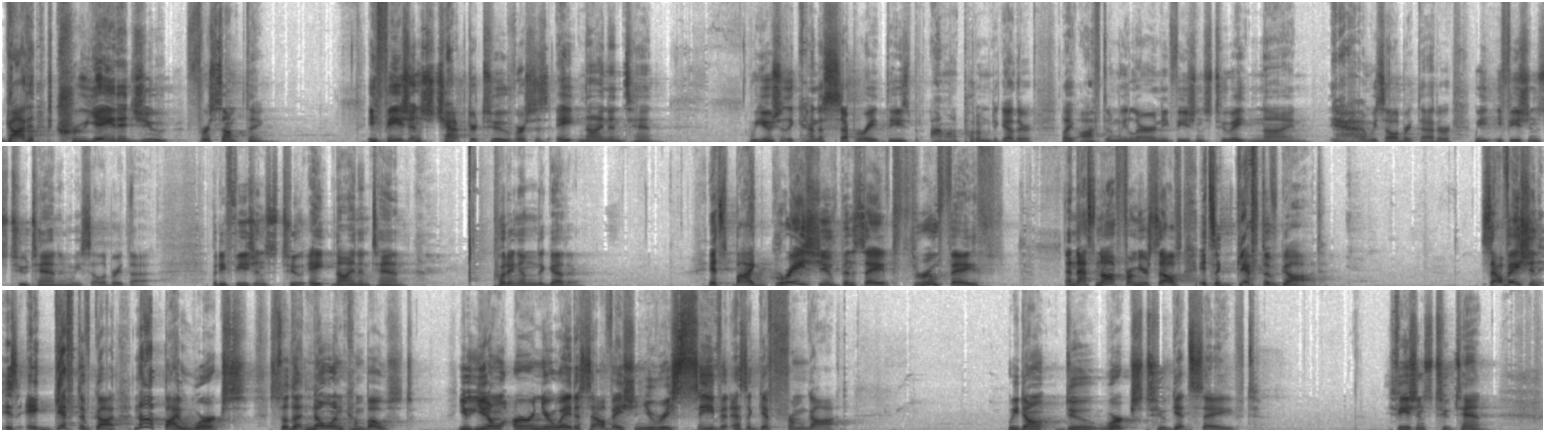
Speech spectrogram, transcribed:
God created you for something. Ephesians chapter 2 verses 8, 9 and 10. We usually kind of separate these, but I want to put them together. Like often we learn Ephesians 2, 8 and 9. Yeah, and we celebrate that or we Ephesians 2:10 and we celebrate that. But Ephesians 2, 8, 9 and 10 putting them together. It's by grace you've been saved through faith, and that's not from yourselves, it's a gift of God. Salvation is a gift of God, not by works, so that no one can boast. You, you don't earn your way to salvation, you receive it as a gift from God. We don't do works to get saved. Ephesians 2:10.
